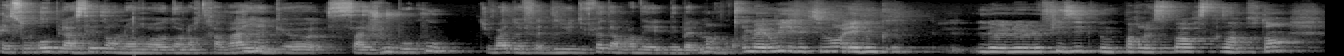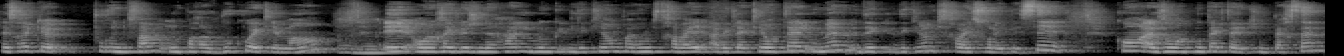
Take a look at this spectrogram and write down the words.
elles sont haut placées dans leur, dans leur travail mhm. et que ça joue beaucoup, tu vois, de fait, du fait d'avoir des, des, belles mains. Mais oui, effectivement. Et donc, le, le, le, physique, donc par le sport, c'est très important. Mais c'est vrai que pour une femme, on parle beaucoup avec les mains. Mhm. Et en règle générale, donc les clients, par exemple, qui travaillent avec la clientèle, ou même des, des clients qui travaillent sur les PC, quand elles ont un contact avec une personne,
